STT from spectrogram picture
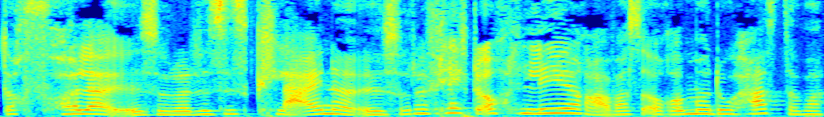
doch voller ist oder dass es kleiner ist oder vielleicht auch leerer, was auch immer du hast. Aber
